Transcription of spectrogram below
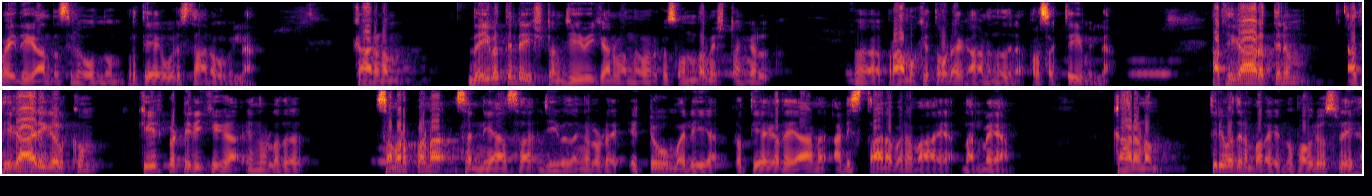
വൈദിക അന്തസ്സിലോ ഒന്നും പ്രത്യേക ഒരു സ്ഥാനവുമില്ല. കാരണം ദൈവത്തിന്റെ ഇഷ്ടം ജീവിക്കാൻ വന്നവർക്ക് സ്വന്തം ഇഷ്ടങ്ങൾ പ്രാമുഖ്യത്തോടെ കാണുന്നതിന് പ്രസക്തിയുമില്ല. അധികാരത്തിനും അധികാരികൾക്കും കീഴ്പ്പെട്ടിരിക്കുക എന്നുള്ളത് സമർപ്പണ സന്യാസ ജീവിതങ്ങളുടെ ഏറ്റവും വലിയ പ്രത്യേകതയാണ് അടിസ്ഥാനപരമായ നന്മയാണ്. കാരണം തിരുവചനം പറയുന്നു പൗലോസ്ലേഹ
